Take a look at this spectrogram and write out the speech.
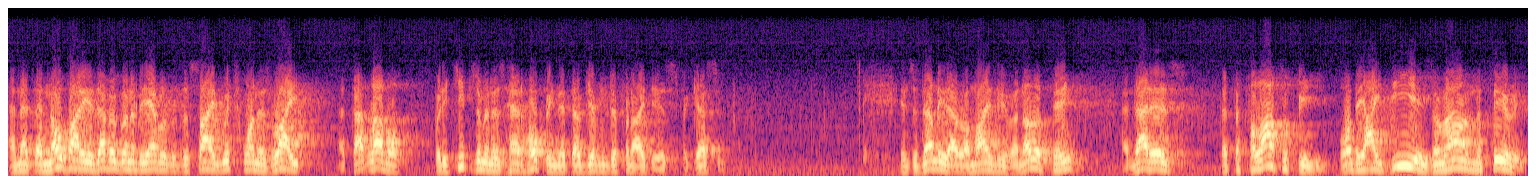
and that nobody is ever going to be able to decide which one is right at that level, but he keeps them in his head hoping that they'll give him different ideas for guessing. Incidentally, that reminds me of another thing, and that is that the philosophy or the ideas around the theory,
